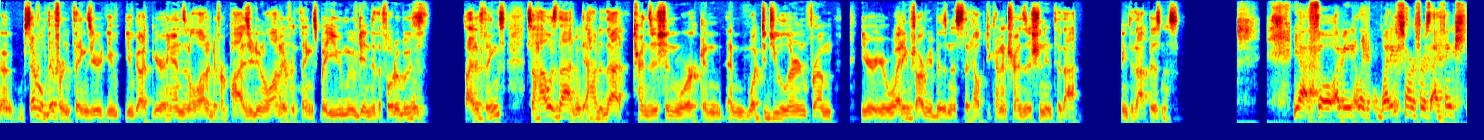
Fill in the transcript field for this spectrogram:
uh, several different things. You're, you you've got your hands in a lot of different pies. You're doing a lot of different things, but you moved into the photo booth. Side of things. So, how was that? How did that transition work? And and what did you learn from your your wedding photography business that helped you kind of transition into that into that business? Yeah, so I mean, like wedding photographers, I think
